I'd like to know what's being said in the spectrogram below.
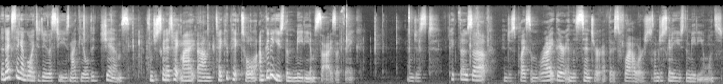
The next thing I'm going to do is to use my gilded gems. So I'm just going to take my, um, take your pick tool. I'm going to use the medium size, I think. And just pick those up and just place them right there in the center of those flowers. So I'm just going to use the medium ones.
